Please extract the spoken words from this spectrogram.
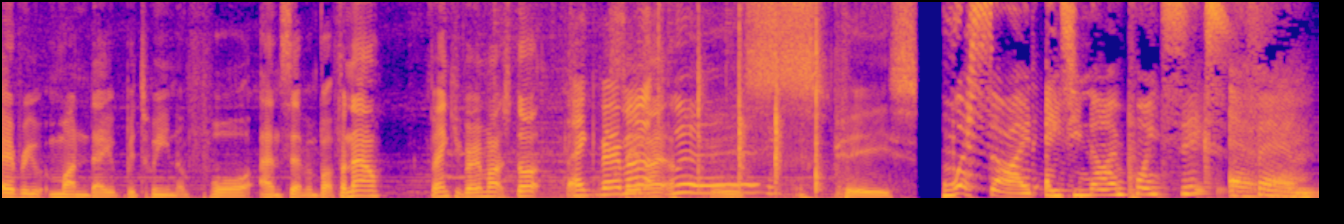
every Monday between 4 and 7. But for now, thank you very much, Dot. Thank you very See you much. later. Peace. Peace. Westside 89.6 FM.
